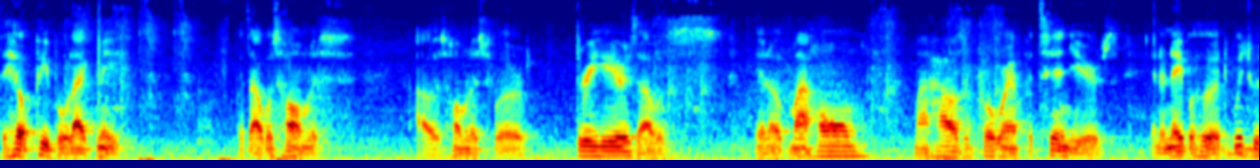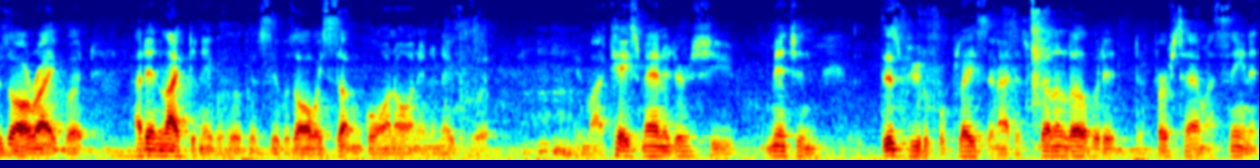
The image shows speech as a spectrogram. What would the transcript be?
to help people like me. Because I was homeless. I was homeless for three years. I was you know, my home, my housing program for 10 years in the neighborhood, which was all right, but I didn't like the neighborhood because there was always something going on in the neighborhood. And my case manager, she mentioned this beautiful place, and I just fell in love with it the first time I seen it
